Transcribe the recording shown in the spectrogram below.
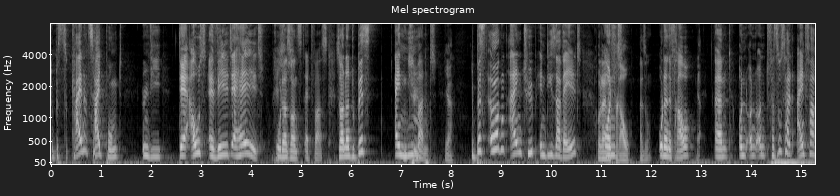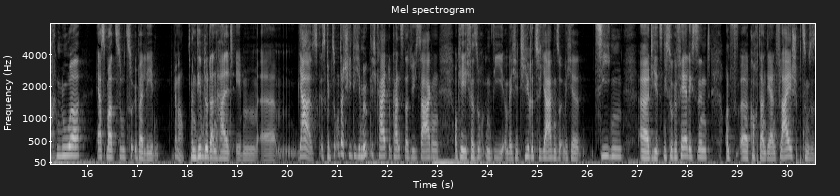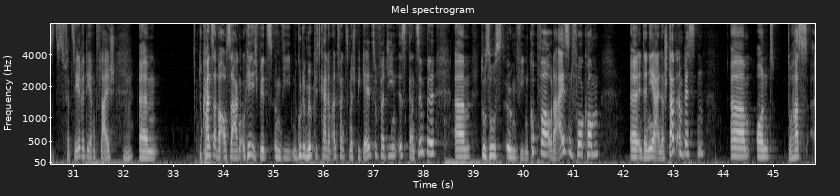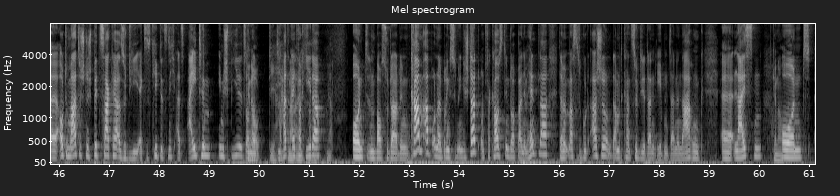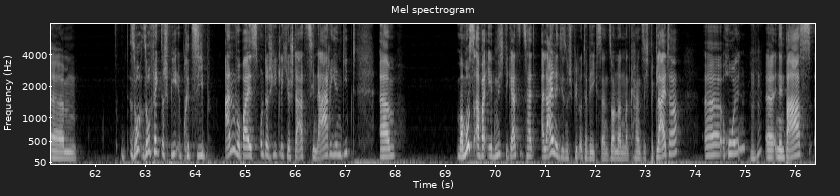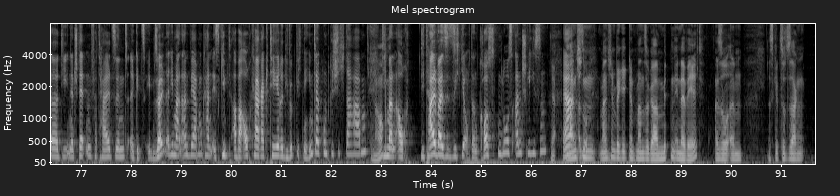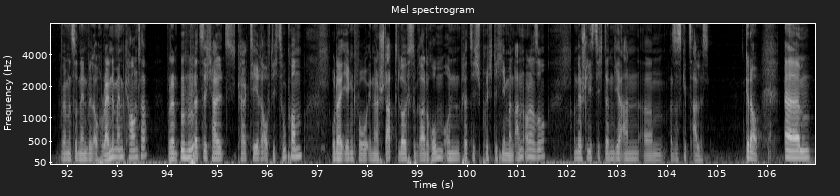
du bist zu keinem Zeitpunkt irgendwie der auserwählte Held oder sonst etwas, sondern du bist ein, Typ. Niemand. Ja. Du bist irgendein Typ in dieser Welt. Oder eine und, Frau. Also, Oder eine Frau. Ja. Ähm, und, und, und versuchst halt einfach nur erstmal zu, zu überleben genau. indem du dann halt eben, ähm, ja, es, es gibt so unterschiedliche Möglichkeiten. Du kannst natürlich sagen, okay, ich versuche irgendwie irgendwelche Tiere zu jagen, so irgendwelche Ziegen, äh, die jetzt nicht so gefährlich sind und äh, koch dann deren Fleisch, beziehungsweise verzehre deren Fleisch. Ähm, Du kannst aber auch sagen, okay, ich will jetzt irgendwie eine gute Möglichkeit am Anfang zum Beispiel Geld zu verdienen, ist ganz simpel. Ähm, du suchst irgendwie ein Kupfer- oder Eisenvorkommen äh, in der Nähe einer Stadt am besten ähm, und du hast äh, automatisch eine Spitzhacke, also die existiert jetzt nicht als Item im Spiel, sondern Genau, die die, hat hat einfach, einfach, jeder. ja. Und dann baust du da den Kram ab und dann bringst du ihn in die Stadt und verkaufst ihn dort bei einem Händler. Damit machst du gut Asche und damit kannst du dir dann eben deine Nahrung äh, leisten. Genau. Und ähm, so, so fängt das Spiel im Prinzip an, wobei es unterschiedliche Startszenarien gibt. Ähm, man muss aber eben nicht die ganze Zeit alleine in diesem Spiel unterwegs sein, sondern man kann sich Begleiter äh, holen. Mhm. Äh, in den Bars, äh, die in den Städten verteilt sind, äh, gibt es eben Söldner, die man anwerben kann. Es gibt aber auch Charaktere, die wirklich eine Hintergrundgeschichte haben, Genau. die man auch, die teilweise sich dir auch dann kostenlos anschließen. Ja. Ja, manchen, also- manchen begegnet man sogar mitten in der Welt. Also ähm, es gibt sozusagen, wenn man es so nennen will, auch Random Encounter, wo dann Mhm. plötzlich halt Charaktere auf dich zukommen. Oder irgendwo in der Stadt läufst du gerade rum und plötzlich spricht dich jemand an oder so. Und der schließt sich dann dir an. Ähm, also es gibt's alles. Genau. Ähm,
